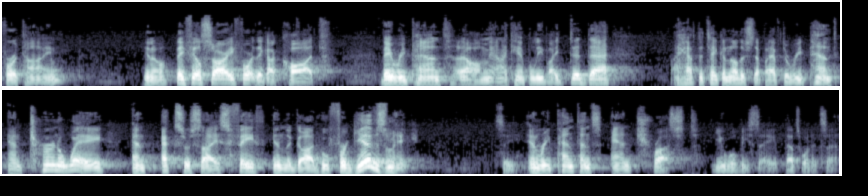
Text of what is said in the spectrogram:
for a time you know, they feel sorry for it. They got caught. They repent. Oh man, I can't believe I did that. I have to take another step. I have to repent and turn away and exercise faith in the God who forgives me. See, in repentance and trust, you will be saved. That's what it said.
